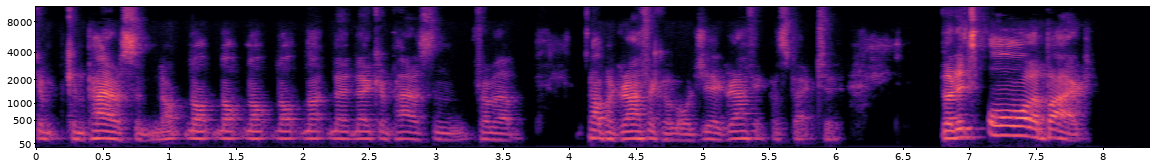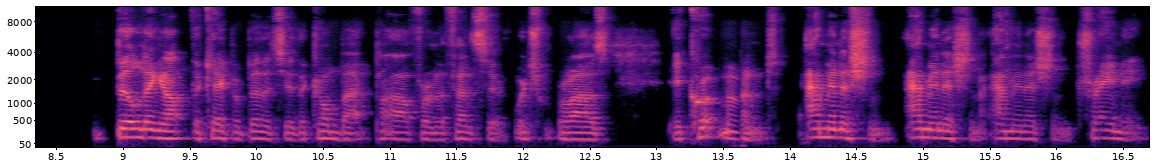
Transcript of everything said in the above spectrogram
com- comparison, not not not not not not no, no comparison from a topographical or geographic perspective, but it's all about building up the capability the combat power for an offensive, which requires equipment, ammunition, ammunition, ammunition, training,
